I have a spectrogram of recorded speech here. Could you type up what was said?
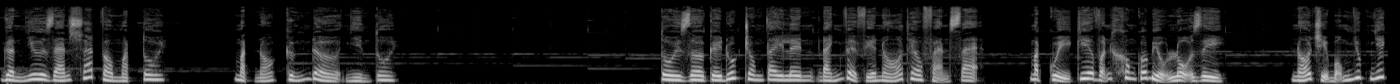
gần như dán sát vào mặt tôi. Mặt nó cứng đờ nhìn tôi. Tôi giơ cây đuốc trong tay lên đánh về phía nó theo phản xạ. Mặt quỷ kia vẫn không có biểu lộ gì. Nó chỉ bỗng nhúc nhích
